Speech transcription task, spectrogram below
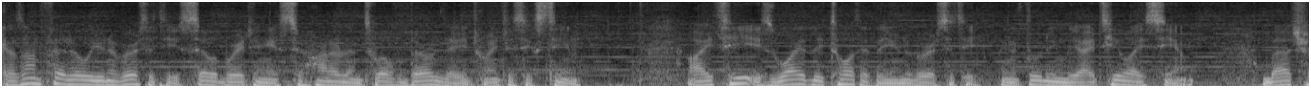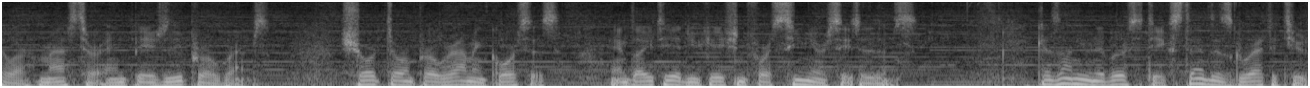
Kazan Federal University is celebrating its 212th birthday in 2016. IT is widely taught at the university, including the IT Lyceum, bachelor, master and PhD programs, short-term programming courses, and IT education for senior citizens. Kazan University extends its gratitude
